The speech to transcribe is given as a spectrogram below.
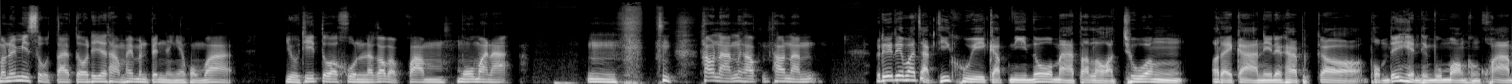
มันไม่มีสูตรตายตัวที่จะทำให้มันเป็นอย่างเงี้ย ผมว่าอยู่ที่ตัวคุณแล้วก็แบบความโมมานะ อืม เท่านั้นครับ เท่านั้น เรียกได้ว่าจากที่คุยกับนีโน่มาตลอดช่วง รายการนี้นะครับ ก็ผมได้เห็นถึงมุมมองของความ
